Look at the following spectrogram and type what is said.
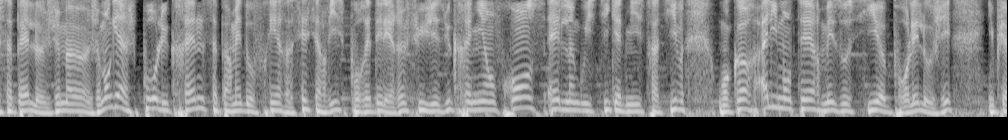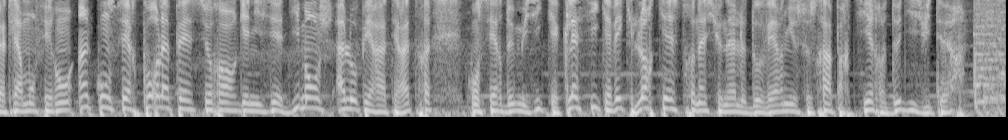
s'appelle Je m'engage pour l'Ukraine. Ça permet d'offrir ses services pour aider les réfugiés ukrainiens en France, aide linguistique administrative ou encore alimentaire, mais aussi pour les loger. Et puis à Clermont-Ferrand, un concert pour la paix sera organisé dimanche à l'Opéra Théâtre. Concert de musique classique avec l'Orchestre national d'Auvergne. Ce sera à partir de 18h.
